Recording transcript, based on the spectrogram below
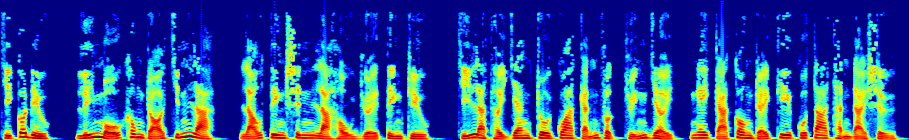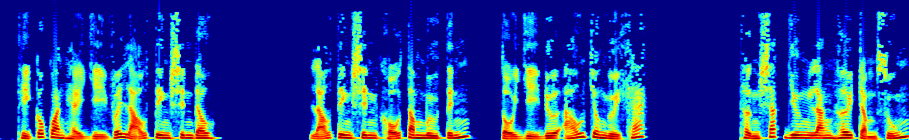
Chỉ có điều, Lý Mổ không rõ chính là, lão tiên sinh là hậu duệ tiền triều, chỉ là thời gian trôi qua cảnh vật chuyển dời, ngay cả con rể kia của ta thành đại sự, thì có quan hệ gì với lão tiên sinh đâu. Lão tiên sinh khổ tâm mưu tính, tội gì đưa áo cho người khác. Thần sắc Dương Lăng hơi trầm xuống.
